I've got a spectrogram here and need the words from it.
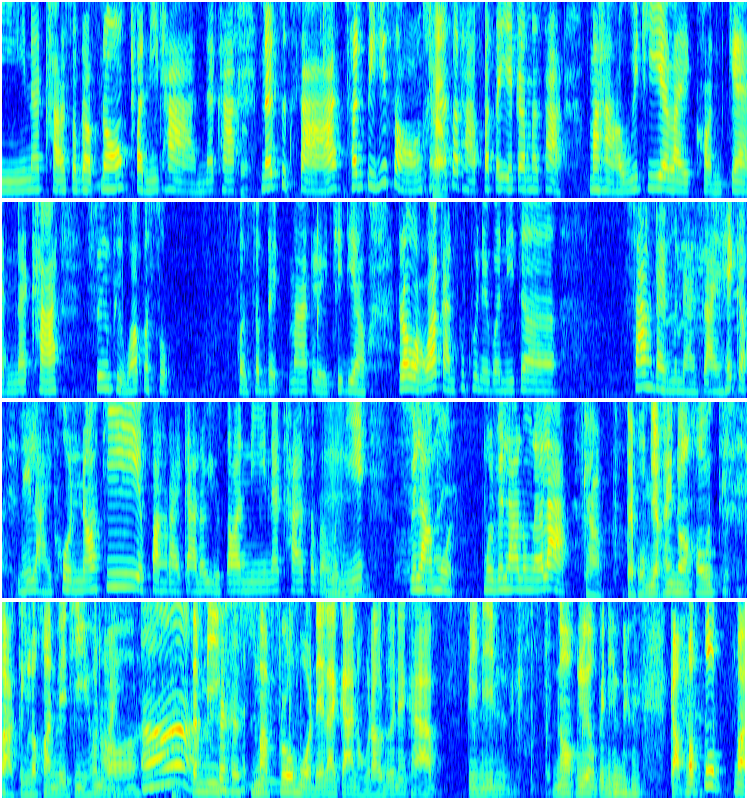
นี้นะคะสำหรับน้องปณิธานนะคะครับนักศึกษาชั้นปีที่ 2 คณะครับสถาปัตยกรรมศาสตร์ มหาวิทยาลัยขอนแก่นนะคะ ซึ่งถือว่าประสบผลสำเร็จมากเลยทีเดียว เราหวังว่าการพูดคุยในวันนี้จะ สร้างแรงบันดาลใจให้กับหลายๆ คนเนาะที่ฟังรายการเราอยู่ตอนนี้นะคะสำหรับวันนี้เวลาหมดหมดเวลาลงแล้วล่ะ ครับ แต่ผมอยากให้น้องเขาฝากถึงละครเวทีเขาหน่อยอ๋ออ๋อจะมีมาโปรโมทในรายการของเราด้วยนะครับ ปีนี้นอกเรื่องไปนิดนึง กลับมาปุ๊บมา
